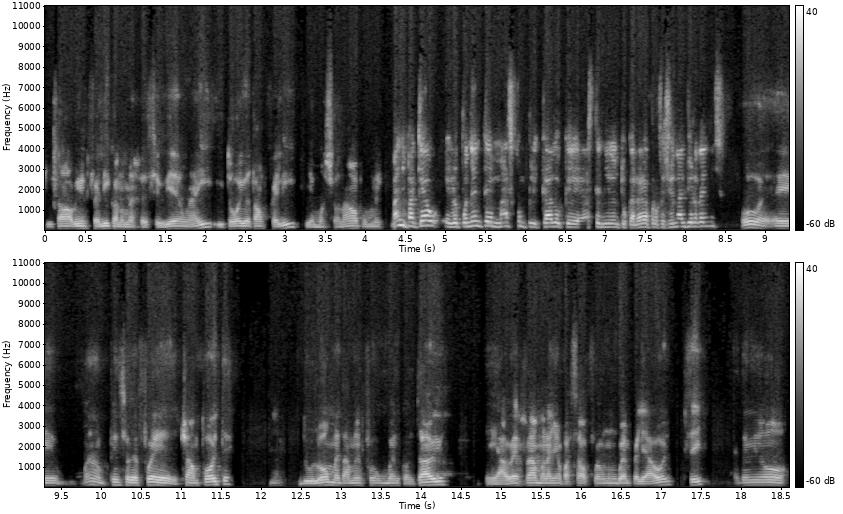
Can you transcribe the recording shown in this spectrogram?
yo estaba bien feliz cuando me recibieron ahí y todo yo tan feliz y emocionado por mí. Manny Pacquiao, el oponente más complicado que has tenido en tu carrera profesional, Jordanis. Oh, eh, bueno, pienso que fue Sean Porter. Dulome también fue un buen contrario. Eh, Abel Ramos el año pasado fue un buen peleador, sí. He tenido,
